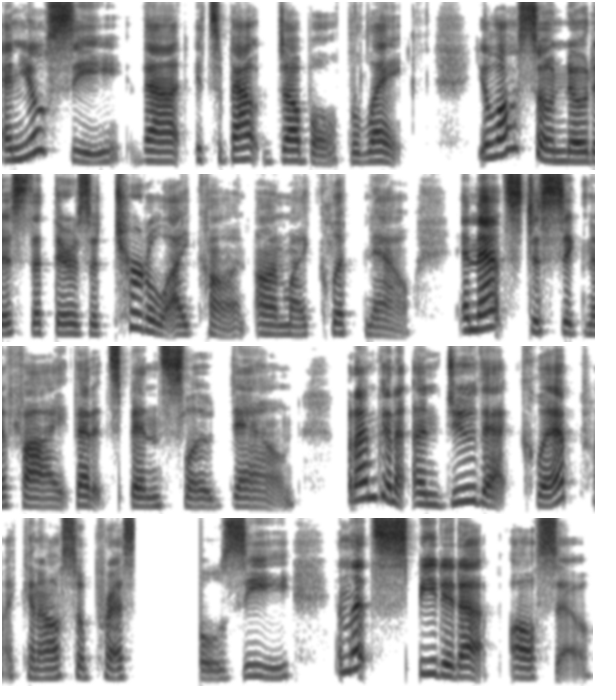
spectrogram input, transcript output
And you'll see that it's about double the length. You'll also notice that there's a turtle icon on my clip now, and that's to signify that it's been slowed down. But I'm going to undo that clip. I can also press Z, and let's speed it up also.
